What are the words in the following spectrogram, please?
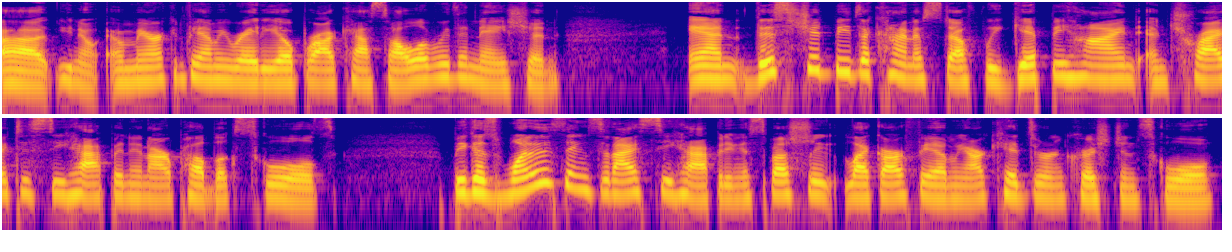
uh, you know American Family Radio broadcasts all over the nation, and this should be the kind of stuff we get behind and try to see happen in our public schools. Because one of the things that I see happening, especially like our family, our kids are in Christian school.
